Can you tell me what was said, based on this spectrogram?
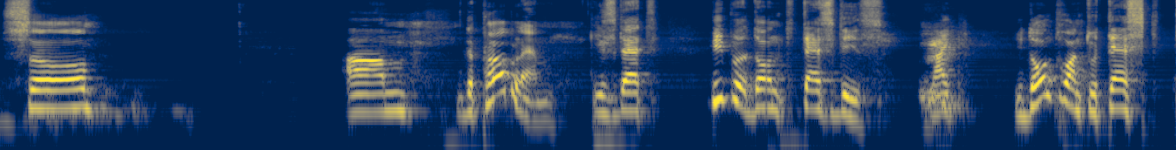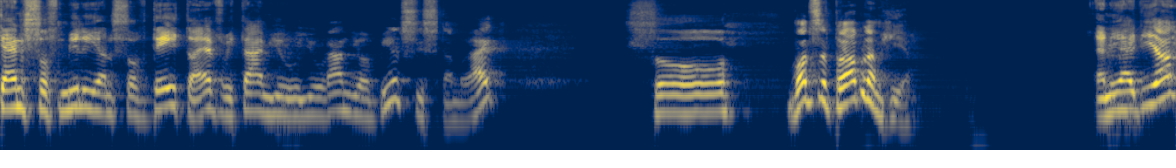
So um, the problem is that people don't test this. Like, you don't want to test tens of millions of data every time you, you run your build system, right? So What's the problem here? Any idea?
